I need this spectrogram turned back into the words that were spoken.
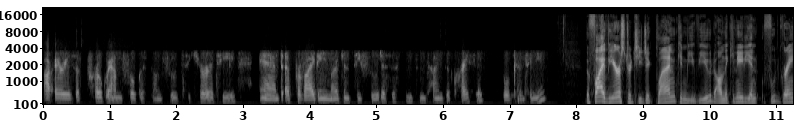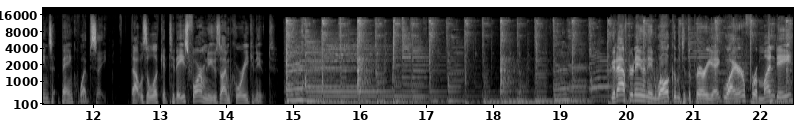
Our areas of program focused on food security and uh, providing emergency food assistance in times of crisis will continue. The five year strategic plan can be viewed on the Canadian Food Grains Bank website. That was a look at today's farm news. I'm Corey Canute. Good afternoon and welcome to the Prairie Ag Wire for Monday,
